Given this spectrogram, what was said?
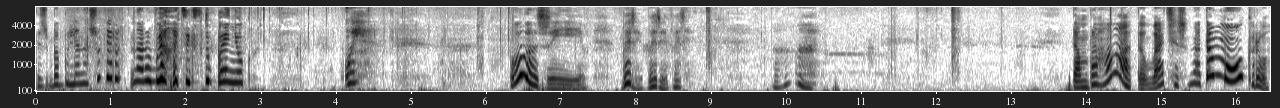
Ти ж бабуля, на що ти наробила цих ступеньок? Ой. Положив. Бери, бери, бери. Ага. Там багато, бачиш, а там мокро.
